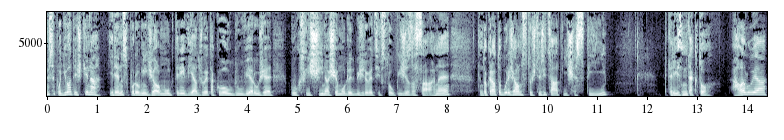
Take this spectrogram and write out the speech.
Pojďme se podívat ještě na jeden z podobných žalmů, který vyjadřuje takovou důvěru, že Bůh slyší naše modlitby, že do věci vstoupí, že zasáhne. Tentokrát to bude žalm 146, který zní takto. Haleluja,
